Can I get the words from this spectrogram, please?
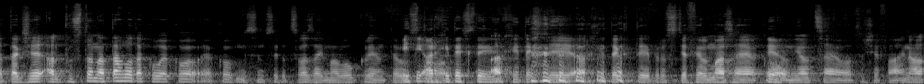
e, takže a plus to natahlo takovou, jako, jako, myslím si, docela zajímavou klientelu. I ty toho, architekty. Architekty, architekty, prostě filmaře, jako jo. umělce, jo, což je fajn, ale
